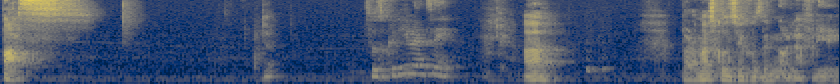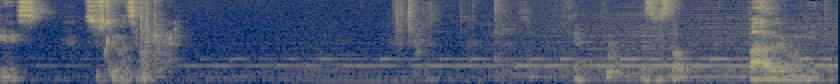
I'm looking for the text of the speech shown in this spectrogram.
paz. Suscríbanse. Ah, para más consejos de no la friegues, suscríbanse a mi canal. Padre bonito.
